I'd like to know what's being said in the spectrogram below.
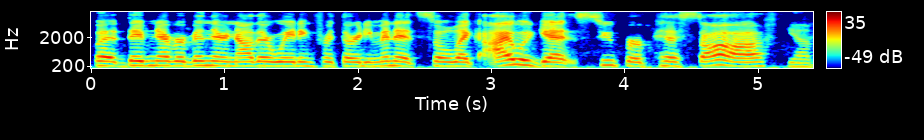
but they've never been there. Now they're waiting for 30 minutes. So like i would get super pissed off yep.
